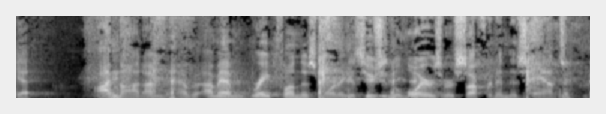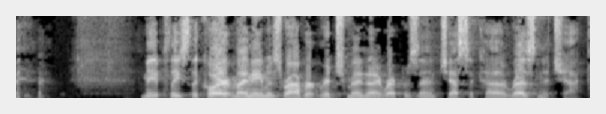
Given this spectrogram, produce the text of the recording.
yet. I'm not. I'm having, I'm having great fun this morning. It's usually the lawyers who are suffering in this dance. May it please the court, my name is Robert Richmond. I represent Jessica Reznicek.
